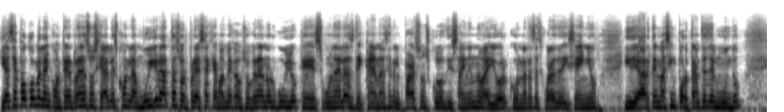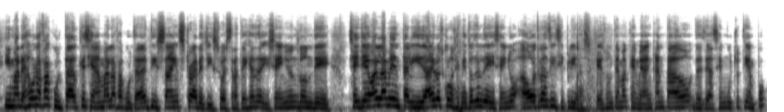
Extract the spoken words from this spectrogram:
Y hace poco me la encontré en redes sociales con la muy grata sorpresa que además me causó gran orgullo, que es una de las decanas en el Parsons School of Design en Nueva York, una de las escuelas de diseño y de arte más importantes del mundo. Y maneja una facultad que se llama la Facultad de Design Strategies o Estrategias de Diseño, en donde se lleva la mentalidad y los conocimientos del diseño a otras disciplinas, que es un tema que me ha encantado desde hace mucho tiempo.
